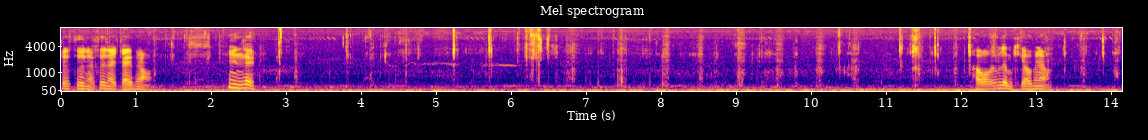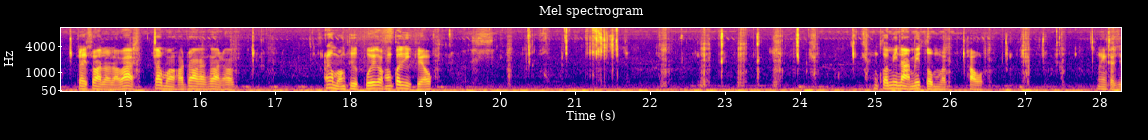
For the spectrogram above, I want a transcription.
เชื่อขึ้นไงขึ้นในใจพี่น้องหินเลยเขาเริ่มเคี้ยวพี่น้องไก่ซอดแล้วหรอว่าจ้างมองเขาดอกไก่ซอดแล้วครับจ้างมองถือปุ้ยกับของก็สีเขียวก็มีน้ำมีต้มแบบเขา นี่ก็สิ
